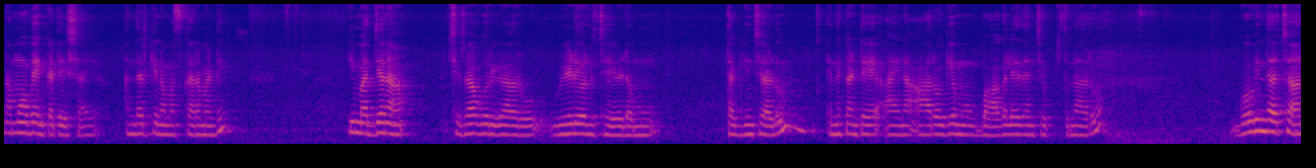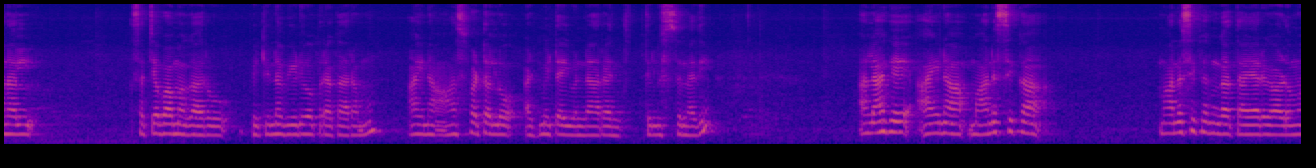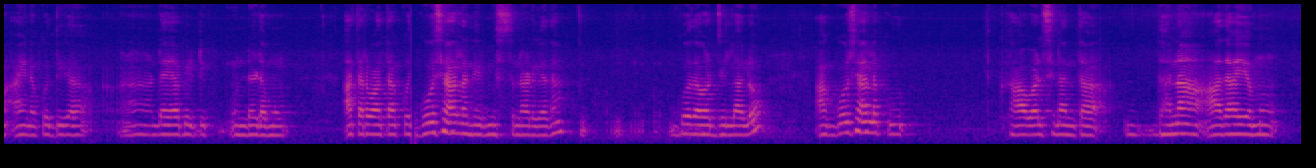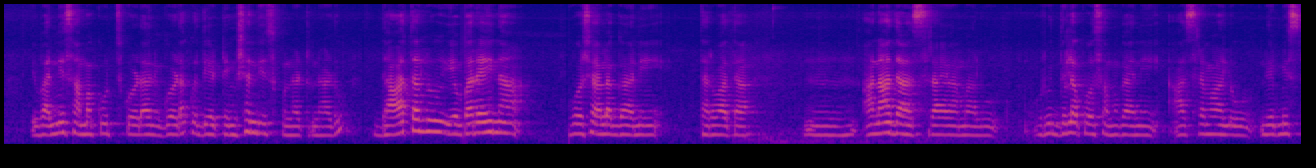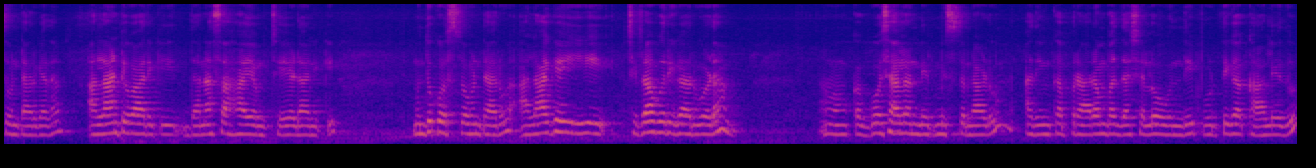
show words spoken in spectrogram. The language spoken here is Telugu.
నమో వెంకటేశాయ. అందరికీ నమస్కారం అండి. ఈ మధ్యన చిరాగూరి గారు వీడియోలు చేయడము తగ్గించాడు. ఎందుకంటే ఆయన ఆరోగ్యము బాగలేదని చెప్తున్నారు. గోవింద ఛానల్ సత్యభామ గారు పెట్టిన వీడియో ప్రకారము ఆయన హాస్పిటల్లో అడ్మిట్ అయి ఉన్నారని తెలుస్తున్నది. అలాగే ఆయన మానసిక మానసికంగా తయారు కావడం ఆయన కొద్దిగా డయాబెటిక్ ఉండడము ఆ తర్వాత గోశాల నిర్మిస్తున్నాడు కదా గోదావరి జిల్లాలో. ఆ గోశాలకు కావాల్సినంత ధన ఆదాయము ఇవన్నీ సమకూర్చుకోవడానికి కూడా కొద్దిగా టెన్షన్ తీసుకున్నట్టున్నాడు. దాతలు ఎవరైనా గోశాలకు కానీ తర్వాత మ్, అనాథాశ్రమాలు వృద్ధుల కోసం కానీ ఆశ్రమాలు నిర్మిస్తుంటారు కదా అలాంటి వారికి ధన సహాయం చేయడానికి ముందుకు వస్తూ ఉంటారు. అలాగే ఈ చిరావురి గారు కూడా ఒక గోశాలను నిర్మిస్తున్నాడు. అది ఇంకా ప్రారంభ దశలో ఉంది పూర్తిగా కాలేదు.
